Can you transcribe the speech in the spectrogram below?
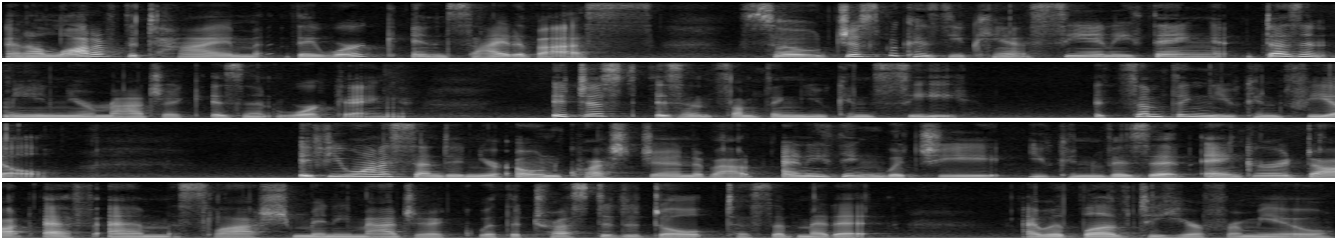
And a lot of the time, they work inside of us. So just because you can't see anything doesn't mean your magic isn't working. It just isn't something you can see, it's something you can feel. If you want to send in your own question about anything witchy, you can visit anchor.fm slash minimagic with a trusted adult to submit it. I would love to hear from you.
